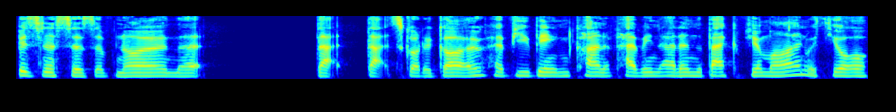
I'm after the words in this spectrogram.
businesses have known that that that's got to go. Have you been kind of having that in the back of your mind with your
